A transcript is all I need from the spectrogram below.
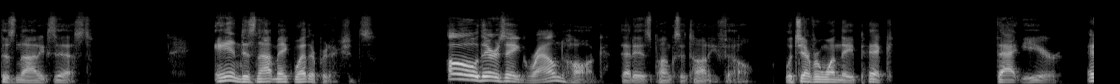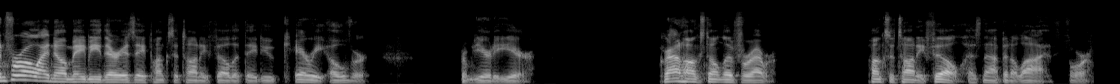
does not exist and does not make weather predictions. Oh, there's a groundhog that is Punxsutawney Phil, whichever one they pick that year. And for all I know, maybe there is a Punxsutawney Phil that they do carry over from year to year. Groundhogs don't live forever. Punxsutawney Phil has not been alive for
